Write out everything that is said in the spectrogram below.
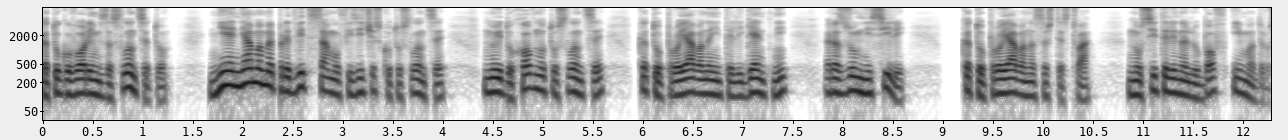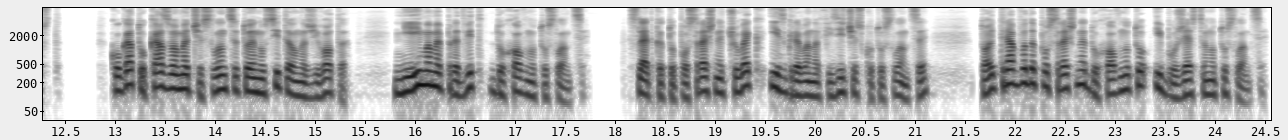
Като говорим за слънцето, ние нямаме предвид само физическото слънце, но и духовното слънце, като проява на интелигентни, разумни сили, като проява на същества, носители на любов и мъдрост. Когато казваме, че Слънцето е носител на живота, ние имаме предвид духовното Слънце. След като посрещне човек изгрева на физическото Слънце, той трябва да посрещне духовното и божественото Слънце.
